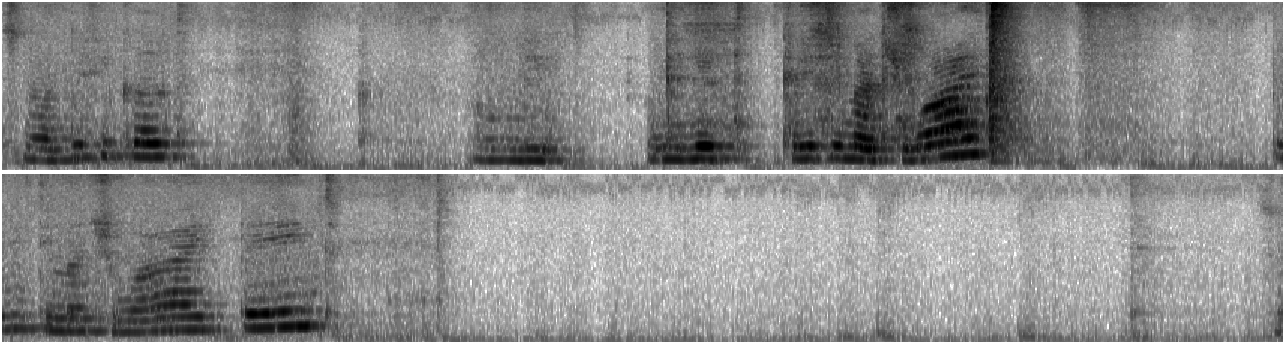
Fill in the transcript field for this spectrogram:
it's not difficult. Only we need pretty much white pretty much white paint so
